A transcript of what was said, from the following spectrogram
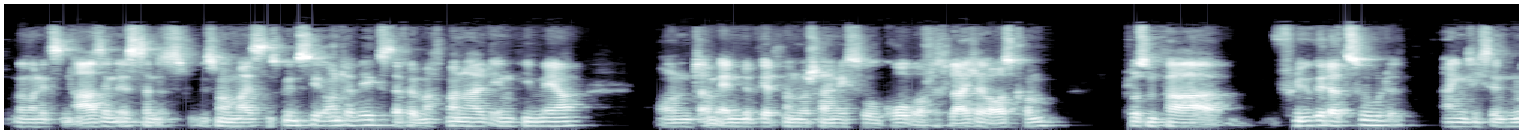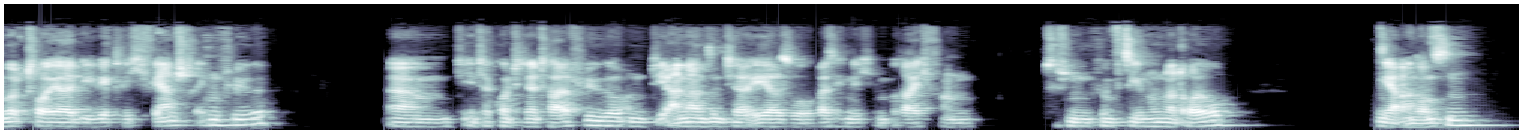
wenn man jetzt in Asien ist, dann ist, ist man meistens günstiger unterwegs. Dafür macht man halt irgendwie mehr. Und am Ende wird man wahrscheinlich so grob auf das Gleiche rauskommen. Plus ein paar Flüge dazu. Eigentlich sind nur teuer die wirklich Fernstreckenflüge, ähm, die Interkontinentalflüge. Und die anderen sind ja eher so, weiß ich nicht, im Bereich von zwischen 50 und 100 Euro. Ja, ansonsten,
